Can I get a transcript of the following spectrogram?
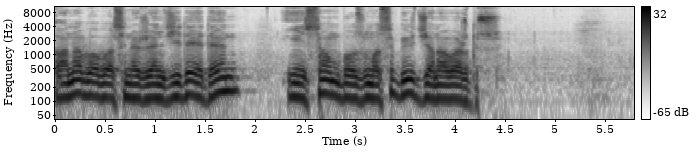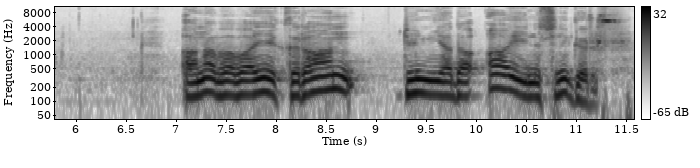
Ana babasını rencide eden insan bozması bir canavardır. Ana babayı kıran dünyada aynısını görür.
